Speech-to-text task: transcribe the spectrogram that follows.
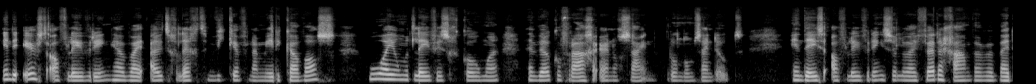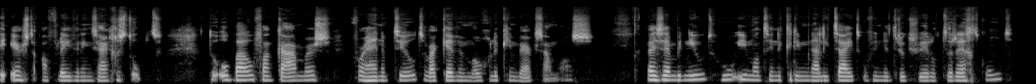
In de eerste aflevering hebben wij uitgelegd wie Kevin Amerika was, hoe hij om het leven is gekomen en welke vragen er nog zijn rondom zijn dood. In deze aflevering zullen wij verder gaan waar we bij de eerste aflevering zijn gestopt. De opbouw van kamers voor hen op tilt waar Kevin mogelijk in werkzaam was. Wij zijn benieuwd hoe iemand in de criminaliteit of in de drugswereld terechtkomt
